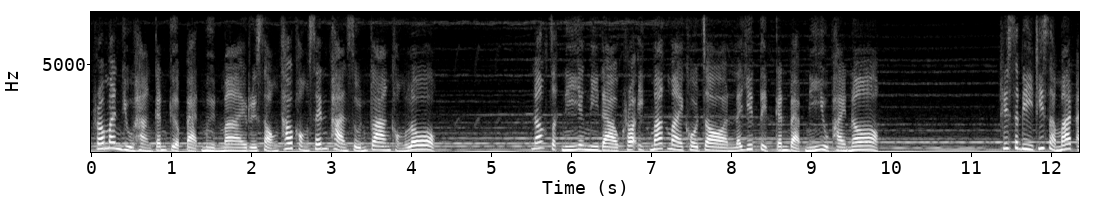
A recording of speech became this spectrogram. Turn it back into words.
เพราะมันอยู่ห่างกันเกือบ 80,000 ไมล์หรือ 2 เท่าของเส้นผ่านศูนย์กลางของโลก นอกจากนี้ยังมีดาวเคราะห์อีกมากมายโคจรและยึดติดกันแบบนี้อยู่ภายนอก ทฤษฎีที่สามารถอ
